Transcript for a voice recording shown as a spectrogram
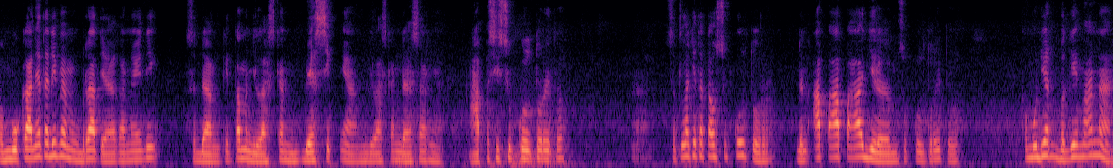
pembukaannya tadi memang berat ya karena ini sedang kita menjelaskan basicnya, menjelaskan dasarnya. Apa sih subkultur itu? Nah, setelah kita tahu subkultur dan apa-apa aja dalam subkultur itu, kemudian bagaimana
